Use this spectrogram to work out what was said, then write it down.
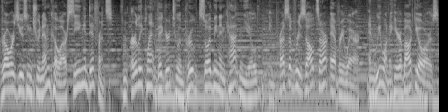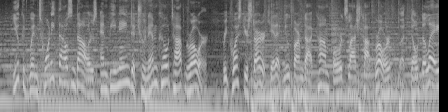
Growers using Trunemco are seeing a difference. From early plant vigor to improved soybean and cotton yield, impressive results are everywhere, and we want to hear about yours. You could win $20,000 and be named a Trunemco Top Grower. Request your starter kit at nufarm.com forward slash top grower, but don't delay.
